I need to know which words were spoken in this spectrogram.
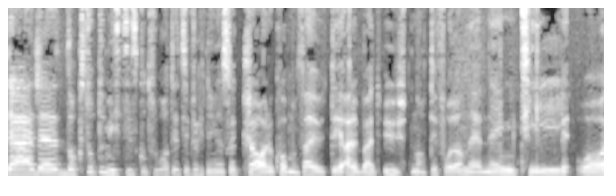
det er eh, nokså optimistisk å tro at disse flyktningene skal klare å komme seg ut i arbeid uten at de får anledning til å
